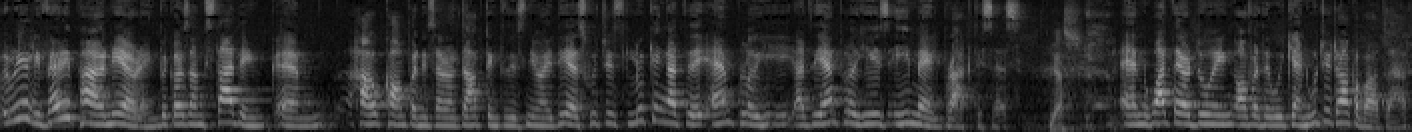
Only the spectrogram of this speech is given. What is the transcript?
really very pioneering because I'm studying um, how companies are adapting to these new ideas, which is looking at the employee at the employees' email practices. Yes. And what they're doing over the weekend. Would you talk about that?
